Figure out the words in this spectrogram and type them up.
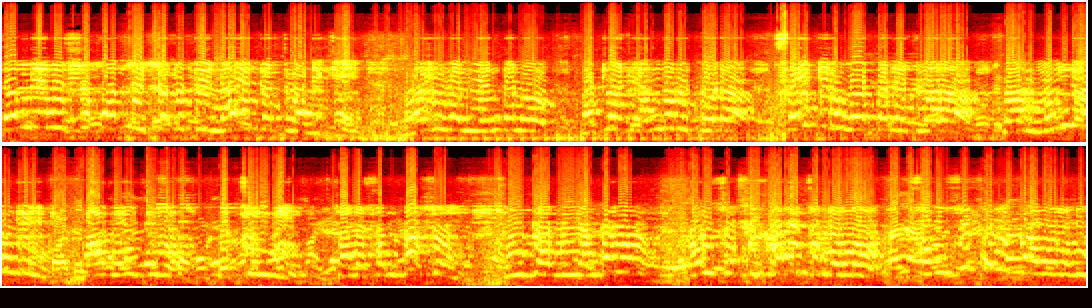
కమ్యూనిస్ట్ పార్టీ కమిటీ నాయకత్వానికి మహిళలు ఎండలో అట్లాగే అందరూ కూడా సైకిల్ ఓటర్ల ద్వారా వారు ముందుండి మా వెళ్తూ వచ్చింది చాలా సంతోషం ఇంకా మీ అందరూ భవిష్యత్తు కార్యాచరణలో సంసిద్ధులు కావాలని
